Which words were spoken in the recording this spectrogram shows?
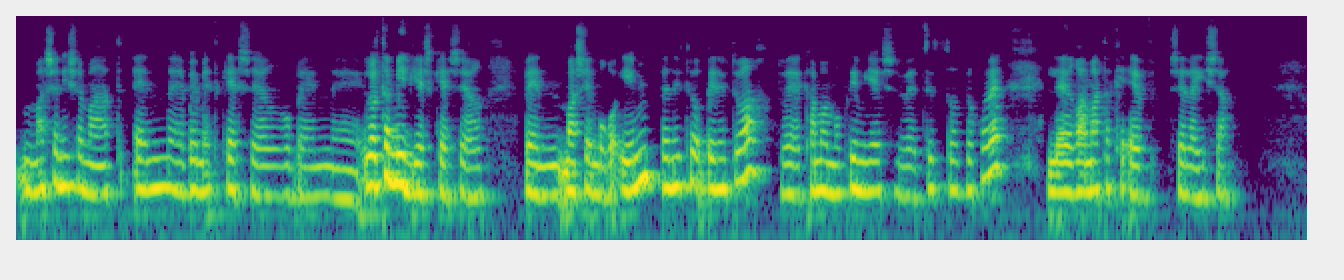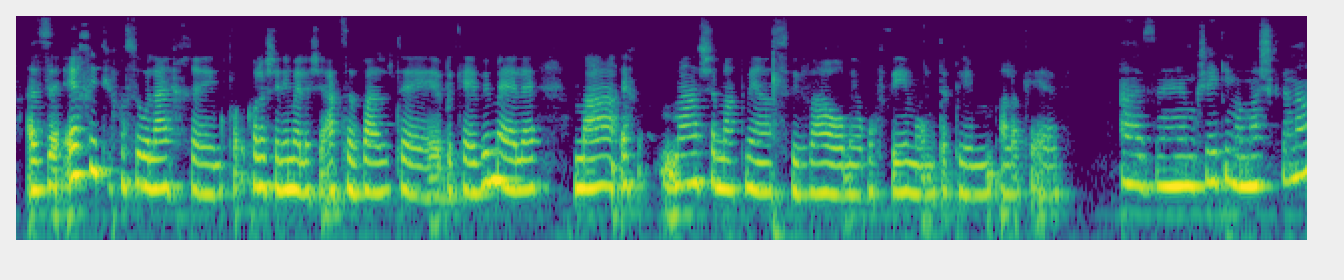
מה שאני שמעת, אין אה, באמת קשר בין, אה, לא תמיד יש קשר בין מה שהם רואים בניתוח, בניתוח וכמה מוקדים יש וציצות וכולי, לרמת הכאב של האישה. אז איך התייחסו אלייך אה, עם כל השנים האלה שאת סבלת בכאבים האלה, מה, איך, מה שמעת מהסביבה או מרופאים או מטפלים על הכאב? אז כשהייתי ממש קטנה,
